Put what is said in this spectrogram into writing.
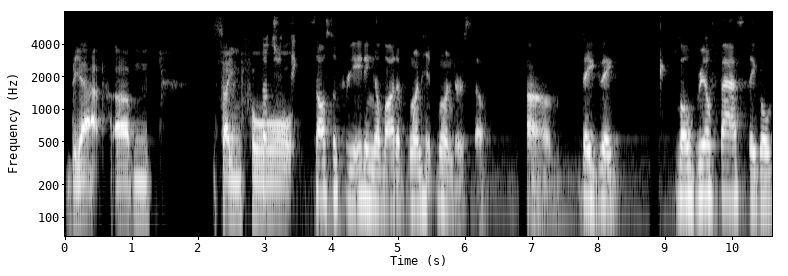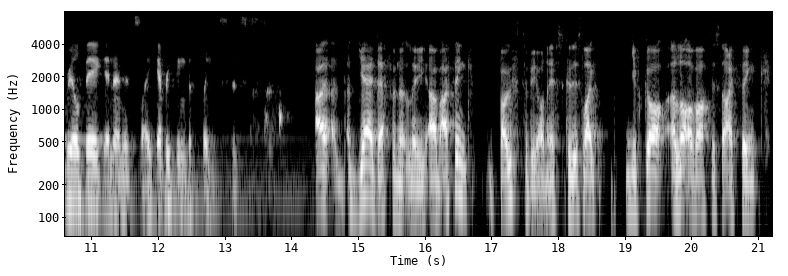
the app. Um, same for. It's also creating a lot of one-hit wonders, though. Um, they they blow real fast, they go real big, and then it's like everything deflates. It's. I, yeah, definitely. Um, I think both, to be honest, because it's like you've got a lot of artists that I think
